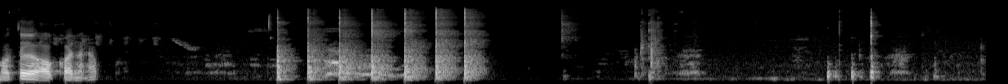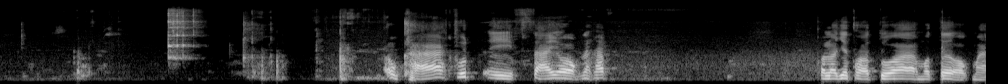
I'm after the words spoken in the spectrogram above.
มอเตอร์ออกก่อนนะครับ ขาชุดไอ้สายออกนะครับ พอเราจะถอดตัวมอเตอร์ออกมา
